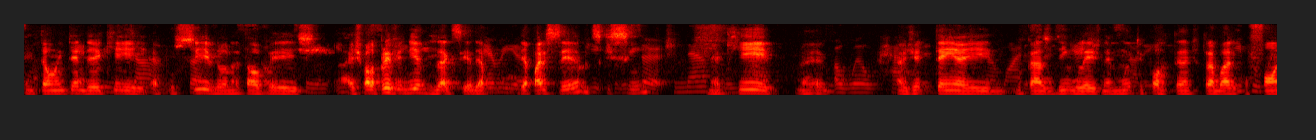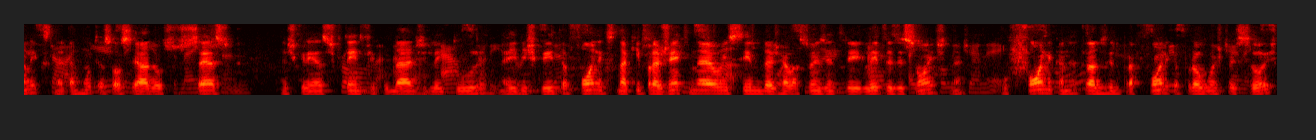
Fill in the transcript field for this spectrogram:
então, entender que é possível, né, talvez, a escola prevenir a dislexia de, de aparecer. Ela disse que sim, né, que né, a gente tem aí, no caso de inglês, né, muito importante o trabalho com phonics, está né, muito associado ao sucesso as crianças que têm dificuldade de leitura né, e de escrita. Phonics, daqui para a gente, né, é o ensino das relações entre letras e sons, né, o fônica, né, traduzido para fônica por algumas pessoas.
